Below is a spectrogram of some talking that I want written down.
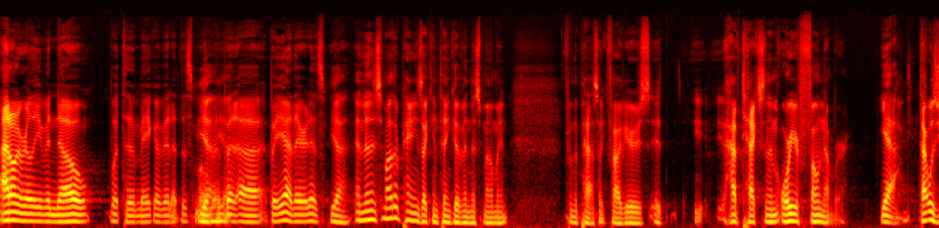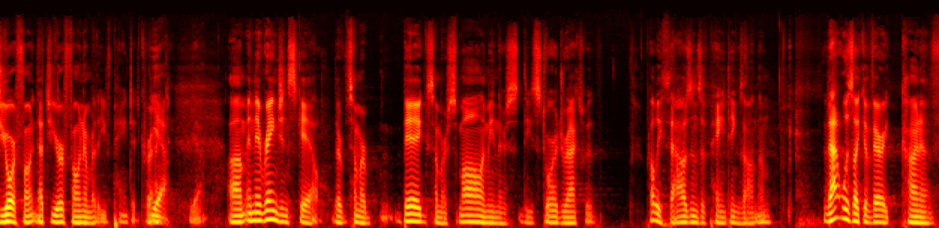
I don't really even know what to make of it at this moment. yeah. yeah. But uh but yeah, there it is. Yeah, and then there's some other paintings I can think of in this moment from the past like five years. It have text in them or your phone number. Yeah. That was your phone. That's your phone number that you've painted, correct? Yeah. Yeah. Um, and they range in scale. There, some are big, some are small. I mean, there's these storage racks with probably thousands of paintings on them. That was like a very kind of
